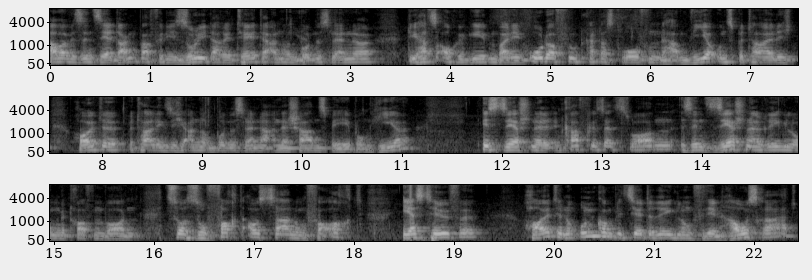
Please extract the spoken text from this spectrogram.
Aber wir sind sehr dankbar für die Solidarität der anderen ja. Bundesländer. Die hat es auch gegeben bei den Oderflutkatastrophen. Da haben wir uns beteiligt. Heute beteiligen sich andere Bundesländer an der Schadensbehebung hier. Ist sehr schnell in Kraft gesetzt worden, sind sehr schnell Regelungen getroffen worden zur Sofortauszahlung vor Ort, Ersthilfe, heute eine unkomplizierte Regelung für den Hausrat.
